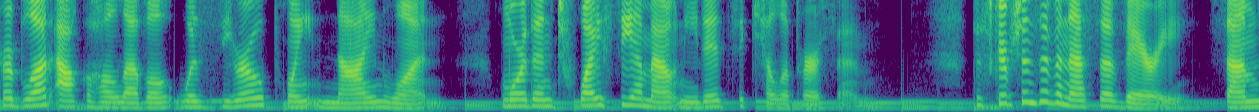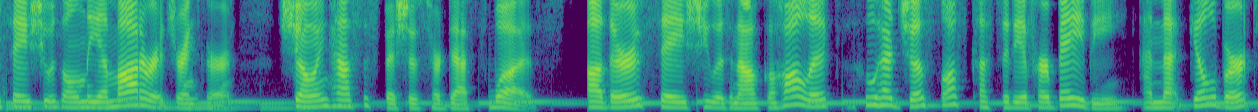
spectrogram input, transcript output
her blood alcohol level was 0.91, more than twice the amount needed to kill a person. Descriptions of Vanessa vary. Some say she was only a moderate drinker, showing how suspicious her death was. Others say she was an alcoholic who had just lost custody of her baby, and that Gilbert,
